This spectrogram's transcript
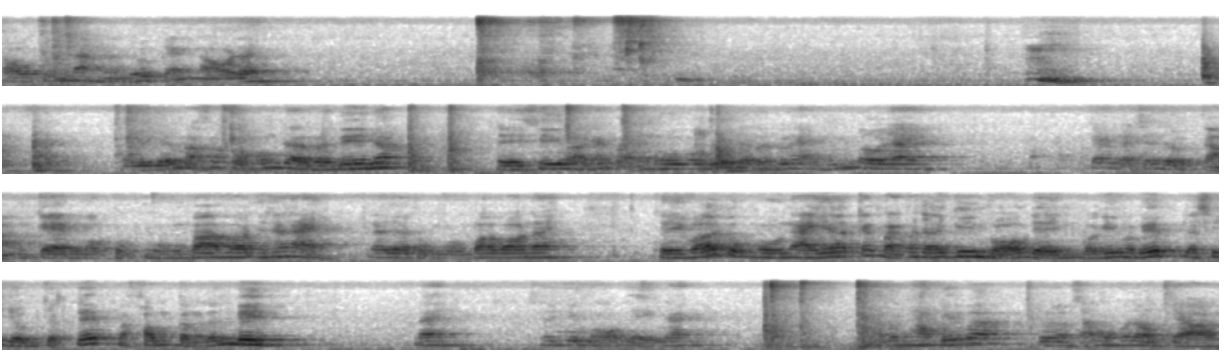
sau tính năng là nước cạn nồi đây. Thì để mà khắc phục vấn đề về pin á thì khi mà các bạn mua con bếp từ cửa hàng chúng tôi đây các bạn sẽ được tặng kèm một cục nguồn 3V như thế này. Đây là cục nguồn 3V đây. Thì với cục nguồn này á, các bạn có thể ghim ổ điện và ghim vào bếp để sử dụng trực tiếp mà không cần đến pin. Đây sẽ ghim ổ điện đây. Ở bên hông bếp á tôi làm sẵn một cái đầu chờ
